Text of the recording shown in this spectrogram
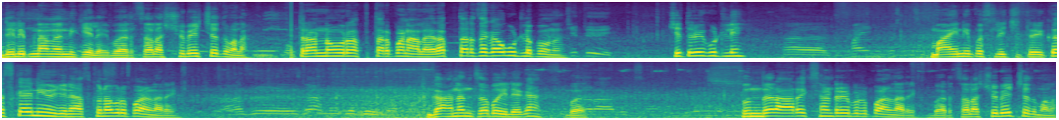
दिलीप नानांनी केलंय. बरं चला शुभेच्छा तुम्हाला. मित्रांनो रफ्तार पण आलाय. रफ्तारचं गाव कुठलं पाहुणं चितळी. कुठली? मायनी पसली चितळी. कसं काय नियोजन आहे? आज कोणाबरोबर पाळणार आहे? गहाणंचा बैल आहे का? बरं. सुंदर आर एक्स हंड्रेड पाळणार आहे. बरं चला शुभेच्छा तुम्हाला.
